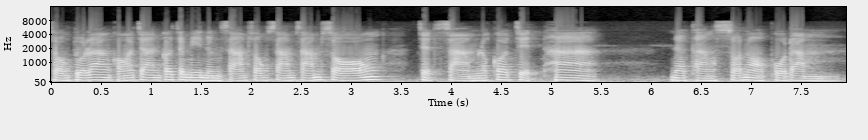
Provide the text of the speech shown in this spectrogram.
2 ตัวล่างของอาจารย์ก็จะมี 1 3 2 3 3 2 7 3 แล้วก็ 7 5 แนวทางสนอโพดำ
